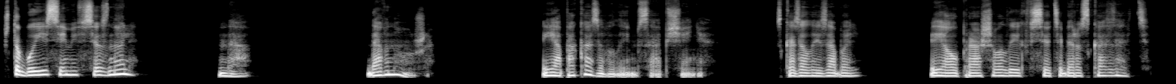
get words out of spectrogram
что Бу и Семи всё знали?» «Да. Давно уже». Я показывала им сообщение, сказала Изабель. Я упрашивала их все тебе рассказать.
